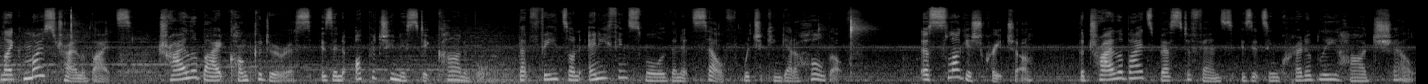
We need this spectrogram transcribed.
Like most trilobites, Trilobite concaduris is an opportunistic carnivore that feeds on anything smaller than itself which it can get a hold of. A sluggish creature, the trilobite's best defense is its incredibly hard shell.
